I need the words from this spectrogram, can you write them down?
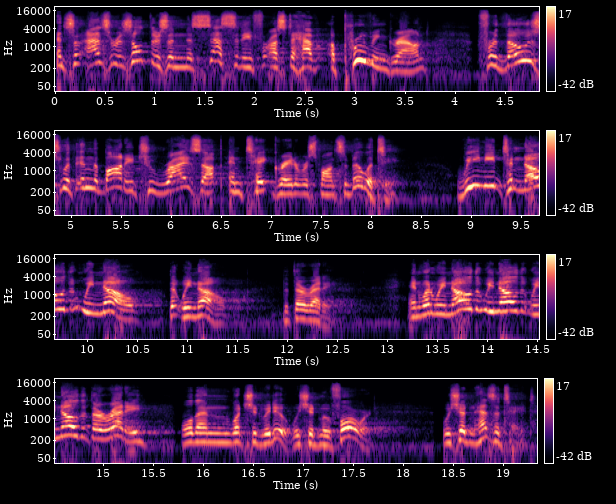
And so as a result, there's a necessity for us to have a proving ground for those within the body to rise up and take greater responsibility. We need to know that we know that we know that they're ready. And when we know that we know that we know that they're ready, well, then what should we do? We should move forward. We shouldn't hesitate.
